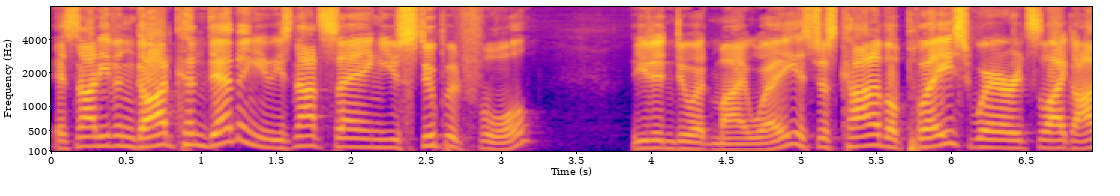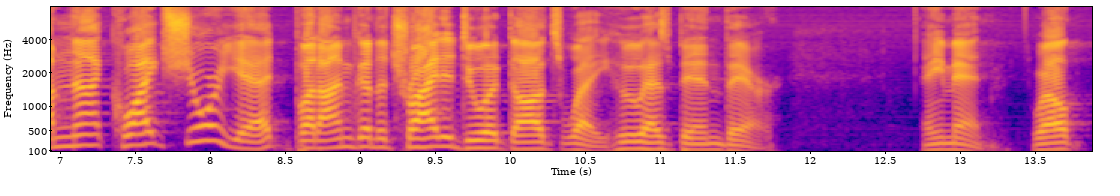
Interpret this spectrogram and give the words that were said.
It's not even God condemning you. He's not saying, you stupid fool. You didn't do it my way. It's just kind of a place where it's like, I'm not quite sure yet, but I'm going to try to do it God's way. Who has been there? Amen. Well,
